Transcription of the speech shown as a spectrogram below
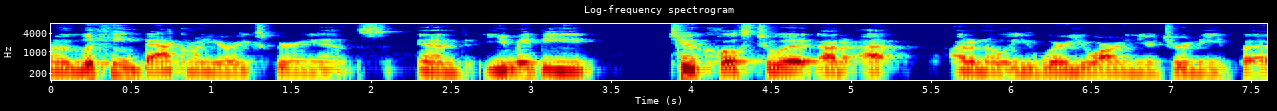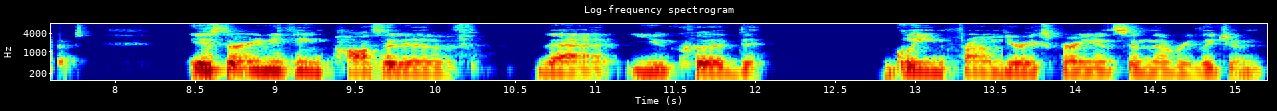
Uh, looking back on your experience, and you may be too close to it. I, I, I don't know what you, where you are in your journey, but is there anything positive that you could glean from your experience in the religion?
